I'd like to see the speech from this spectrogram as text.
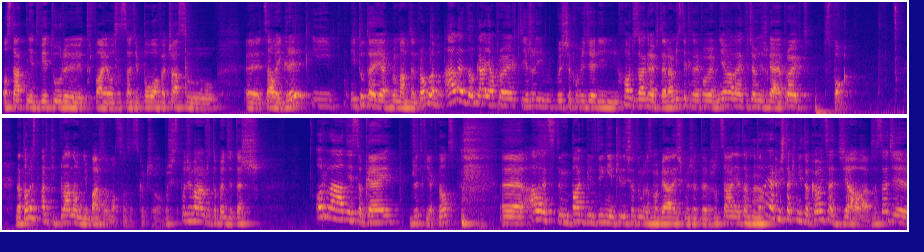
ostatnie dwie tury trwają w zasadzie połowę czasu e, całej gry i, i tutaj jakby mam ten problem, ale do Gaia Projekt, jeżeli byście powiedzieli chodź zagraj w Terra Mystic, to ja powiem nie, ale jak wyciągniesz Gaia Projekt, spoko. Natomiast Altiplano mnie bardzo mocno zaskoczyło, bo się spodziewałem, że to będzie też Orlan jest ok, brzydki jak noc, ale z tym bug buildingiem kiedyś o tym rozmawialiśmy, że te wrzucanie tam, to jakoś tak nie do końca działa. W zasadzie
